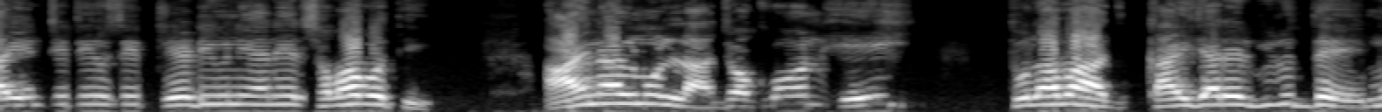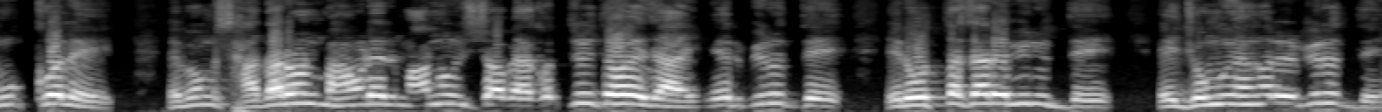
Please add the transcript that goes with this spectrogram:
আইএনটিটিউসি ট্রেড ইউনিয়নের সভাপতি আয়নাল মোল্লা যখন এই তোলাবাজ কাইজারের বিরুদ্ধে মুখ খোলে এবং সাধারণ ভাঙড়ের মানুষ সব একত্রিত হয়ে যায় এর বিরুদ্ধে, এর অত্যাচারের বিরুদ্ধে, এই জমি হাঙ্গরের বিরুদ্ধে,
